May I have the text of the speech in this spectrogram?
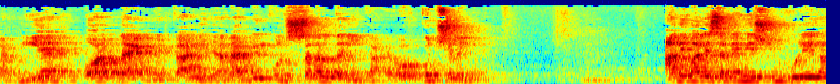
करनी है और अपना एडमिट कार्ड ले जाना है। बिल्कुल सरल तरीका है और कुछ नहीं है। आने वाले समय में स्कूल खुलेगा,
